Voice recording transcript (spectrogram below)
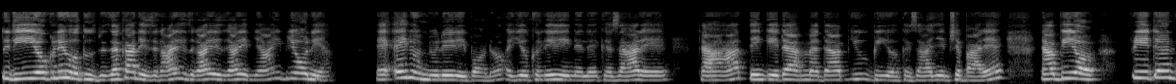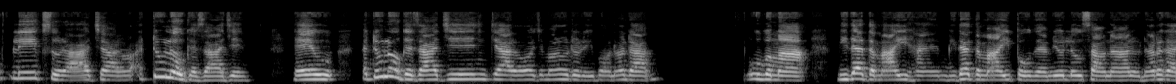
သူဒီယုတ်ကလေးကိုသူဇက်ကနေစကားတွေစကားတွေစကားတွေအများကြီးပြောနေတာ အဲအဲ့လိုမျိုးလေးတွေပေါ့နော်အယုတ်ကလေးတွေနဲ့လည်းကစားတယ်ဒါဟာသင်္ကေတအမှတ်သားပြုပြီးတော့ကစားခြင်းဖြစ်ပါတယ်နောက်ပြီးတော့ pretend play ဆိုတာကြတော့အတုလို့ကစားခြင်းအဲအတုလို့ကစားခြင်းကြတော့ကျမတို့တို့တွေပေါ့နော်ဒါဥပမာမိသက်သမားကြီးဟန်မိသက်သမားကြီးပုံစံမျိုးလှုပ်ဆောင်တာတို့နောက်တစ်ခါ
